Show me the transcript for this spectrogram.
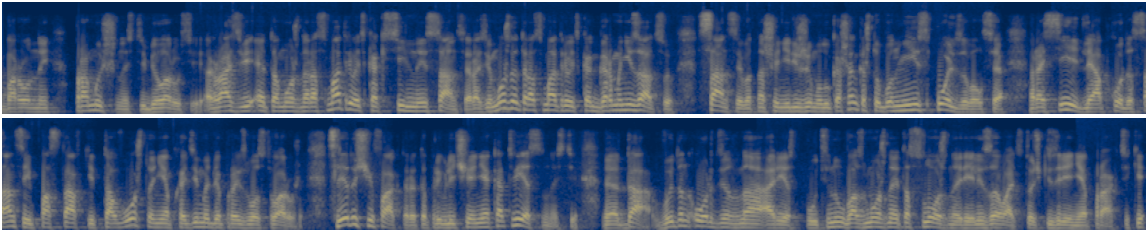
оборонной промышленности Беларуси. Разве это можно рассматривать как сильные санкции? Разве можно это рассматривать как гармонизацию санкций в отношении режима Лукашенко, чтобы он не использовался Россией для обхода санкций и поставки того, что необходимо для производства оружия? Следующий фактор – это привлечение к ответственности. Э, да, выдан ордер на арест Путину. Возможно, это сложно реализовать с точки зрения практики,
